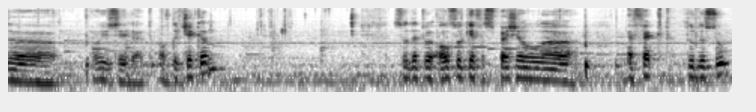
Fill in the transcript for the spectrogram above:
the, how you say that, of the chicken. So that will also give a special uh, effect to the soup.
